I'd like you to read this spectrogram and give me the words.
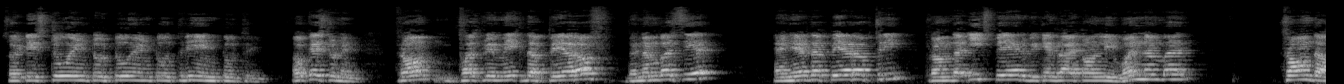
So it is 2 into 2 into 3 into 3. Okay student. From first we make the pair of the numbers here and here the pair of 3. From the each pair we can write only one number from the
